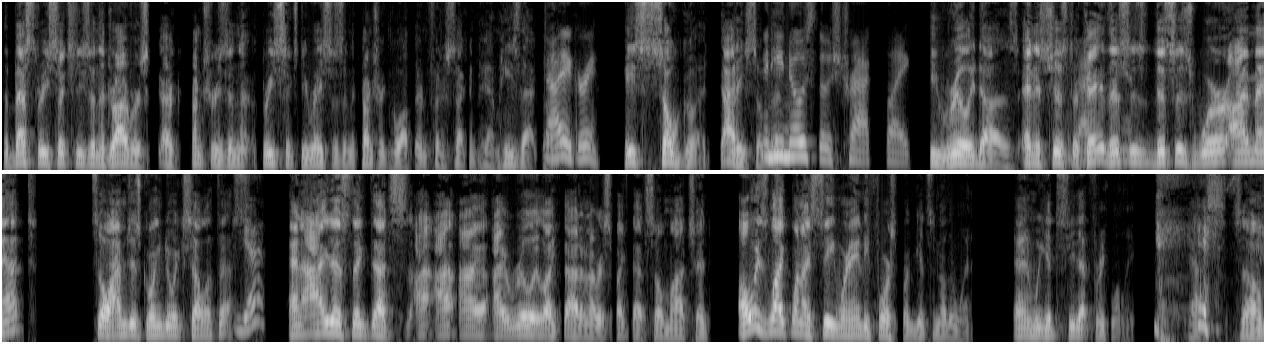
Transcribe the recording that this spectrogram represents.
the best 360s in the drivers uh, countries in the 360 races in the country can go out there and finish second to him. He's that good. I agree. He's so good. God, he's so and good. And he knows those tracks like He really does. And it's just okay. This is this is where I'm at. So I'm just going to excel at this. yeah. And I just think that's I I I- really like that, and I respect that so much. And always like when I see where Andy Forsberg gets another win, and we get to see that frequently. Yes. So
